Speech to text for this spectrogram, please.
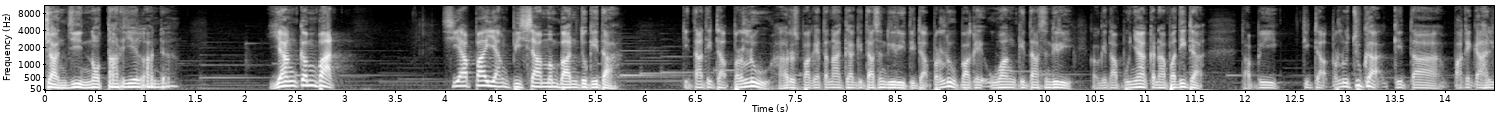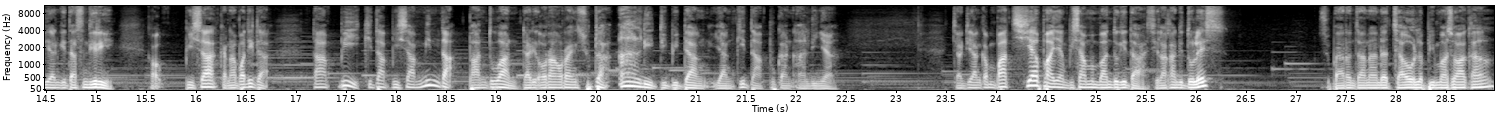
janji notarial Anda. Yang keempat, siapa yang bisa membantu kita? Kita tidak perlu harus pakai tenaga kita sendiri, tidak perlu pakai uang kita sendiri. Kalau kita punya, kenapa tidak? Tapi tidak perlu juga kita pakai keahlian kita sendiri. Kalau bisa, kenapa tidak? Tapi kita bisa minta bantuan dari orang-orang yang sudah ahli di bidang yang kita bukan ahlinya. Jadi yang keempat, siapa yang bisa membantu kita? Silahkan ditulis supaya rencana Anda jauh lebih masuk akal.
